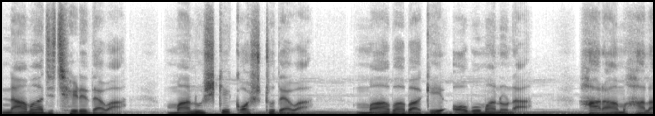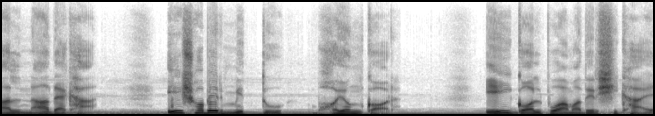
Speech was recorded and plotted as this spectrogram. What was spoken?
নামাজ ছেড়ে দেওয়া, মানুষকে কষ্ট দেওয়া মা বাবাকে অবমাননা। হারাম হালাল না দেখা, এসবের মৃত্যু ভয়ঙ্কর। এই গল্প আমাদের শিখায়,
